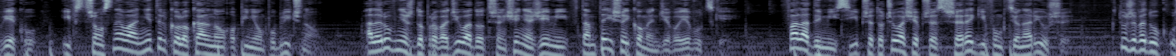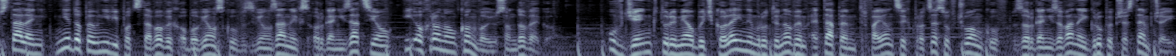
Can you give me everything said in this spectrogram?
wieku i wstrząsnęła nie tylko lokalną opinią publiczną, ale również doprowadziła do trzęsienia ziemi w tamtejszej komendzie wojewódzkiej. Fala dymisji przetoczyła się przez szeregi funkcjonariuszy, którzy według ustaleń nie dopełnili podstawowych obowiązków związanych z organizacją i ochroną konwoju sądowego. Ów dzień, który miał być kolejnym rutynowym etapem trwających procesów członków zorganizowanej grupy przestępczej,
